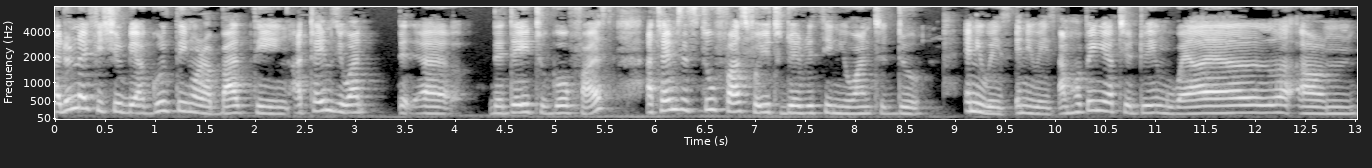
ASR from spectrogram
I don't know if it should be a good thing or a bad thing. At times you want the, uh, the day to go fast. At times it's too fast for you to do everything you want to do anyways anyways i'm hoping that you're doing well um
